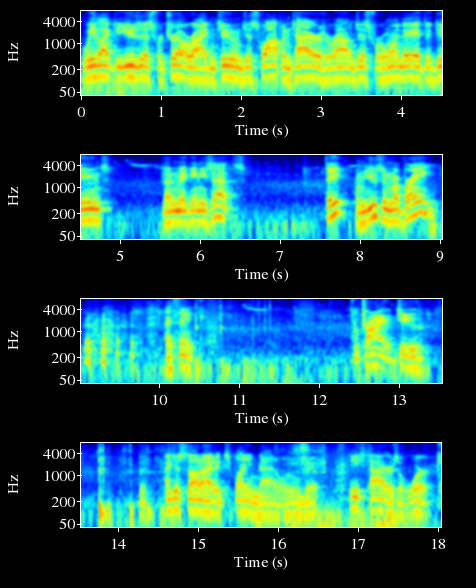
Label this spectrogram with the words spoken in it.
we like to use this for trail riding too, and just swapping tires around just for one day at the dunes doesn't make any sense. See, I'm using my brain, I think. I'm trying to, but I just thought I'd explain that a little bit. These tires will work.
